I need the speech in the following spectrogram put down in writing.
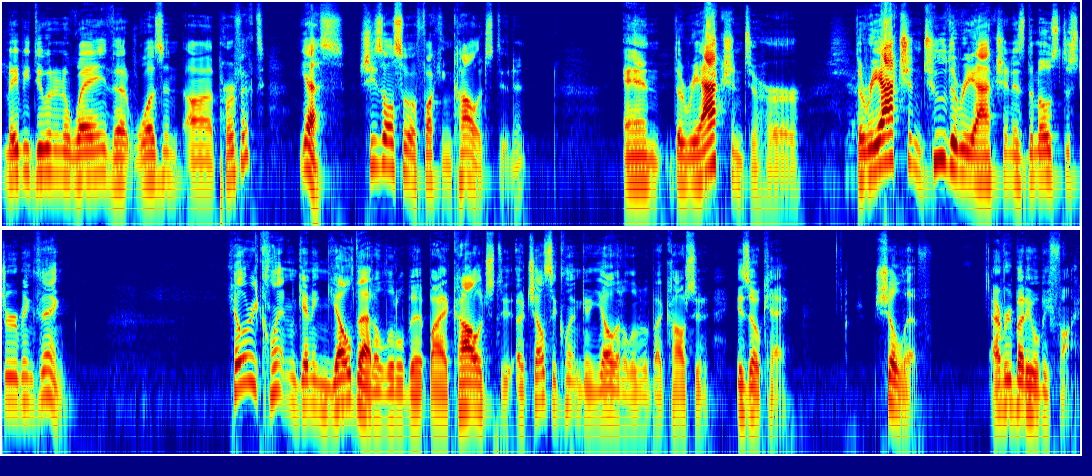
maybe do it in a way that wasn't uh, perfect? Yes. She's also a fucking college student. And the reaction to her, the reaction to the reaction is the most disturbing thing. Hillary Clinton getting yelled at a little bit by a college student, uh, Chelsea Clinton getting yelled at a little bit by a college student is okay. She'll live. Everybody will be fine.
